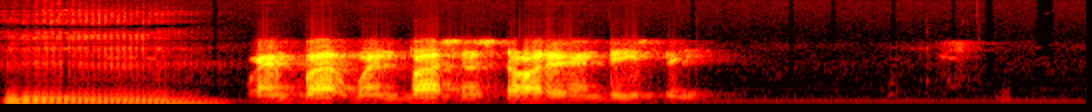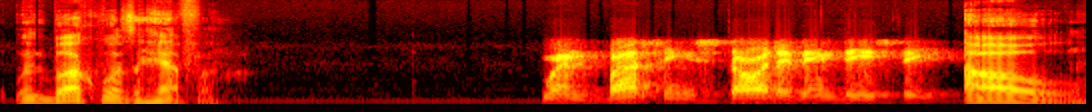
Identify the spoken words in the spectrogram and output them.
Hmm. When but when busing started in D.C. when Buck was a heifer. When busing started in D.C. Oh.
